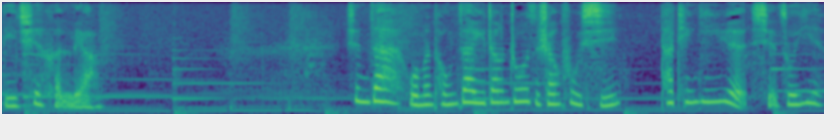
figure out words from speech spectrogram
的确很凉。现在我们同在一张桌子上复习，他听音乐写作业，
